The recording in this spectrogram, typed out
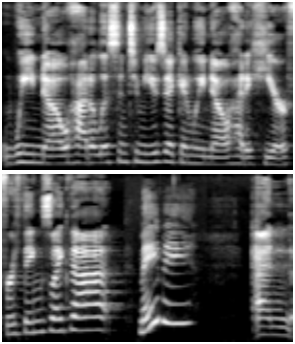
we know how to listen to music and we know how to hear for things like that. Maybe. And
